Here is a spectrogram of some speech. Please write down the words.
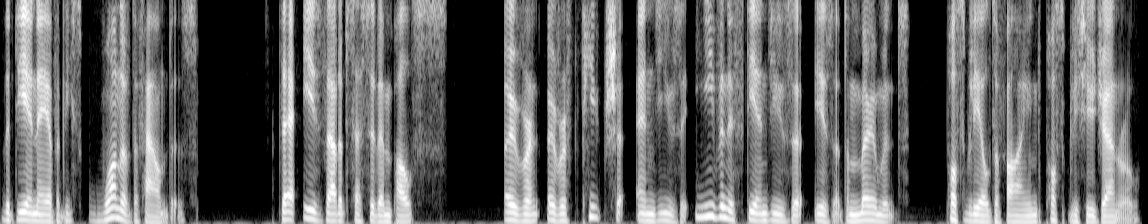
the DNA of at least one of the founders there is that obsessive impulse over an, over a future end user, even if the end user is at the moment possibly ill defined, possibly too general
